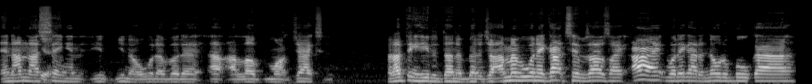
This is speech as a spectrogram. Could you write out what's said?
And I'm not yeah. saying you, you, know whatever that I, I, love Mark Jackson, but I think he'd have done a better job. I remember when they got Thibs, I was like, all right, well they got a notable guy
